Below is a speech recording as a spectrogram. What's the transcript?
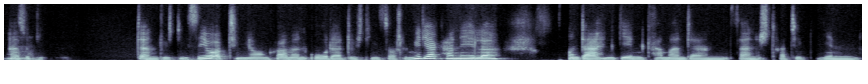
mhm. also die dann durch die SEO-Optimierung kommen oder durch die Social-Media-Kanäle. Und dahingehend kann man dann seine Strategien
